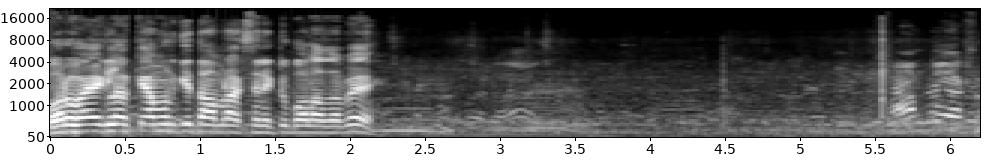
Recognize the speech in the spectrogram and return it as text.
বড় ভাই, এগুলার কেমন কি দাম রাখছেন একটু বলা যাবে? দাম তো একশো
